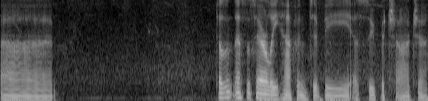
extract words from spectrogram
uh, doesn't necessarily happen to be a supercharger.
